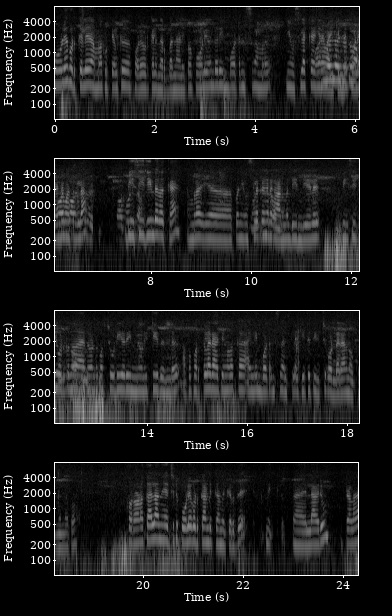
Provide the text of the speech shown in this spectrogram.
പോളിയോ കൊടുക്കൽ നമ്മളെ കുട്ടികൾക്ക് പോളിയോ കൊടുക്കൽ നിർബന്ധമാണ്. ഇപ്പോൾ പോളിയോന്റെ ഒരു ഇമ്പോർട്ടൻസ് നമ്മൾ ന്യൂസിലൊക്കെ ഇങ്ങനെ വായിക്കുന്നുണ്ട്. പോളിയോന്റെ മാത്രമല്ല ബി സി ജിന്റെതൊക്കെ നമ്മളെ ഇപ്പോൾ ന്യൂസിലൊക്കെ ഇങ്ങനെ കാണുന്നുണ്ട് ഇന്ത്യയിൽ ബി സി ജി കൊടുക്കുന്നതായതുകൊണ്ട് കുറച്ചുകൂടി ഒരു ഇമ്മ്യൂണിറ്റി ഇതുണ്ട്. അപ്പോൾ പുറത്തുള്ള രാജ്യങ്ങളൊക്കെ അതിന്റെ ഇമ്പോർട്ടൻസ് മനസ്സിലാക്കിയിട്ട് തിരിച്ചു കൊണ്ടുവരാൻ നോക്കുന്നുണ്ട്. അപ്പോൾ കൊറോണ കാലമാണെന്ന് വിചാരിച്ചിട്ട് പോളിയോ കൊടുക്കാണ്ടിരിക്കാൻ നിൽക്കരുത് എല്ലാവരും കുട്ടികളെ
